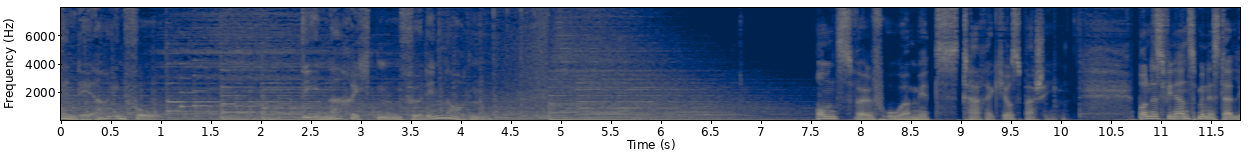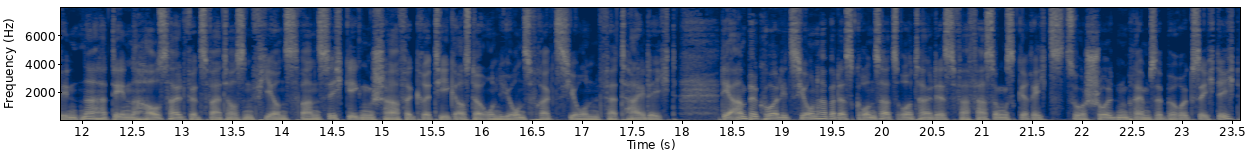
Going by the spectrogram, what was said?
NDR Info. Die Nachrichten für den Norden. Um 12 Uhr mit Tarek Yusbashi. Bundesfinanzminister Lindner hat den Haushalt für 2024 gegen scharfe Kritik aus der Unionsfraktion verteidigt. Die Ampelkoalition habe das Grundsatzurteil des Verfassungsgerichts zur Schuldenbremse berücksichtigt,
